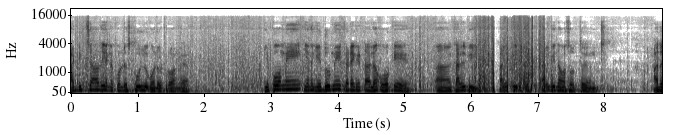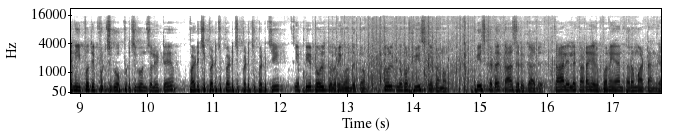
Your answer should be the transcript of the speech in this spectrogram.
அடித்தாவது என்னை கொண்டு ஸ்கூலுக்கு கொண்டு விட்டுருவாங்க. எப்போவுமே எனக்கு எதுவுமே கிடைக்கிட்டாலும் ஓகே கல்வி. கல்வி கல்வி தான் சொத்து. அதை நீ இப்போதைக்கு பிடிச்சிக்கோ பிடிச்சிக்கோன்னு சொல்லிட்டு படித்து படித்து படித்து படித்து படித்து எப்படியோ டுவெல்த்து வரைக்கும் வந்துட்டோம். டுவெல்த்தில் அப்புறம் ஃபீஸ் கட்டணும். ஃபீஸ் கட்ட காசு இருக்காது. காலையில் கடன் போனால் யாரும் தரமாட்டாங்க.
